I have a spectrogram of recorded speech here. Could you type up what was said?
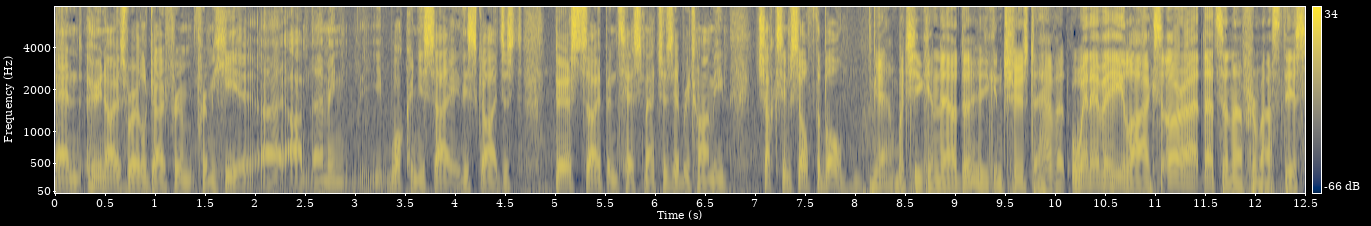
and who knows where it'll go from from here. Uh, I I mean, what can you say? This guy just bursts open Test matches every time he chucks himself the ball. Yeah, which he can now do. He can choose to have it whenever he likes. All right, that's enough from us. This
